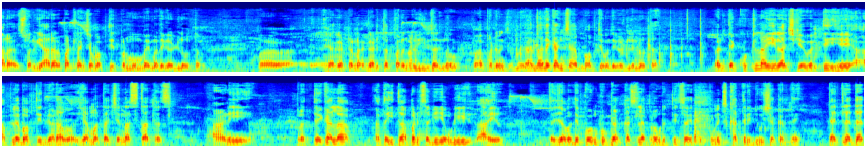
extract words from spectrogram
आर स्वर्गीय आर आर पाटलांच्या बाबतीत पण मुंबईमध्ये घडलं होतं. ह्या घटना घडतात परंतु इथं तो फडणवीस. अनेकांच्या बाबतीमध्ये घडलेलं होतं. पण ते कुठलाही राजकीय व्यक्ती हे आपल्या बाबतीत घडावं ह्या मताचे नसतातच. आणि प्रत्येकाला आता इथं आपण सगळी एवढी आहेत. त्याच्यामध्ये कोण कुठं कसल्या प्रवृत्तीचं आहे ते कुणीच खात्री देऊ शकत नाही. त्यातल्या त्यात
